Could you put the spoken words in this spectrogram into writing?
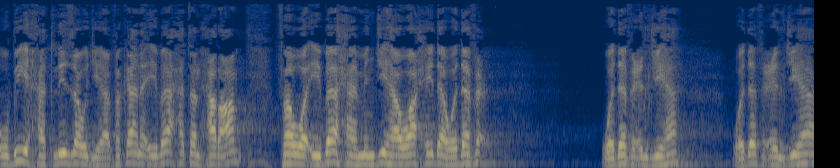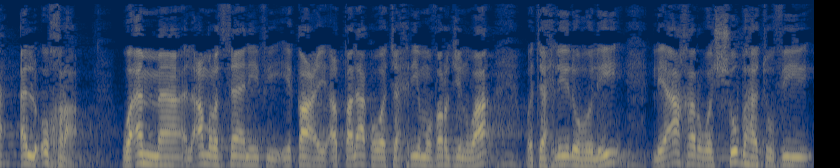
أبيحت لزوجها فكان إباحة حرام فهو إباحة من جهة واحدة ودفع ودفع الجهة ودفع الجهة الأخرى. وأما الأمر الثاني في إيقاع الطلاق هو تحريم فرج وتحليله لي لآخر والشبهة في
